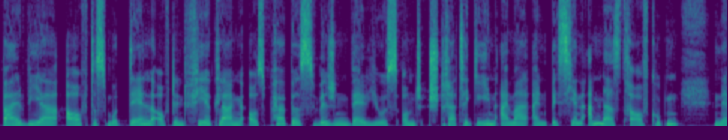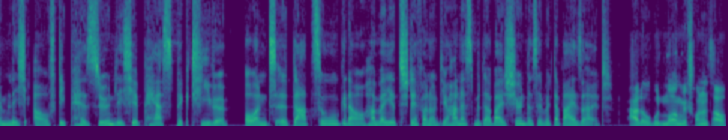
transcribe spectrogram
weil wir auf das Modell, auf den Vierklang aus Purpose, Vision, Values und Strategien einmal ein bisschen anders drauf gucken, nämlich auf die persönliche Perspektive. Und äh, dazu, genau, haben wir jetzt Stefan und Johannes mit dabei. Schön, dass ihr mit dabei seid. Hallo, guten Morgen, wir freuen uns auch.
